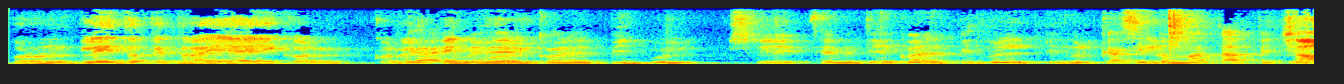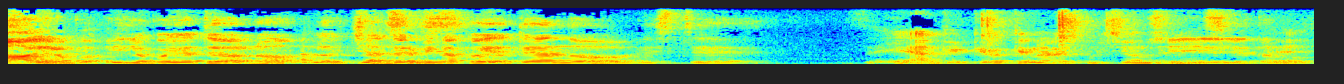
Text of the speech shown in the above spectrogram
por un pleito que traía ahí con, con el Pitbull. Medel con el Pitbull. Sí. Se metió ahí con el Pitbull, el Pitbull casi lo mata a pechazos. No, y lo, y coyoteó, ¿no? Lo, lo terminó coyoteando, este... Sí, aunque creo que no era expulsión de Sí, Messi. yo tampoco. Eh,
